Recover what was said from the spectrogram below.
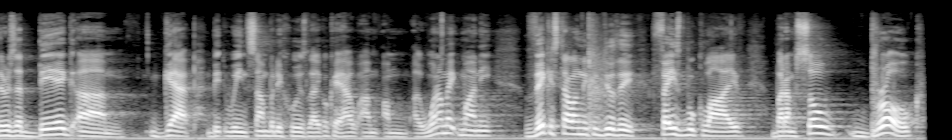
there is a big um, gap between somebody who is like, okay, I, I'm, I'm, i want to make money. Vick is telling me to do the Facebook Live, but I'm so broke,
